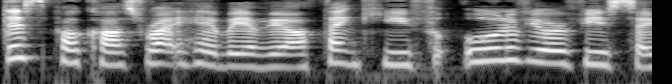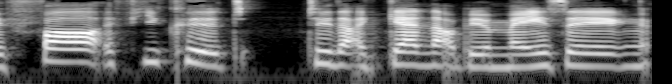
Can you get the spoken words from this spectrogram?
this podcast right here wherever you are. Thank you for all of your reviews so far. If you could do that again, that would be amazing.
